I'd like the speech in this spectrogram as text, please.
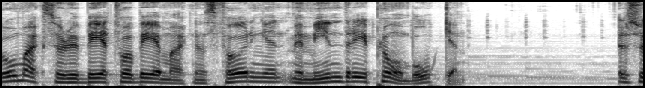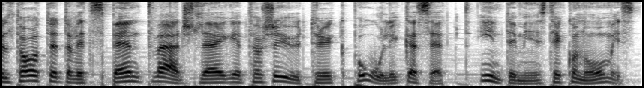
Så maxar du B2B-marknadsföringen med mindre i plånboken. Resultatet av ett spänt världsläge tar sig uttryck på olika sätt, inte minst ekonomiskt.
